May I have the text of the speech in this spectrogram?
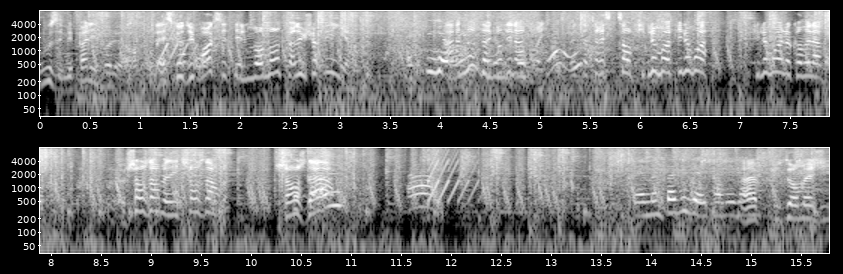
Vous aimez pas les voleurs. hein. Est-ce que tu crois que c'était le moment de faire du shopping? Ah, il Ah, attends, t'as un candélabre oui. C'est intéressant, file-le-moi, file-le-moi File-le-moi le candélabre Euh, Change d'arme, Annick, change d'arme Change d'arme Ah J'avais même pas vu, j'avais changé d'arme. Ah, plus d'or magie,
